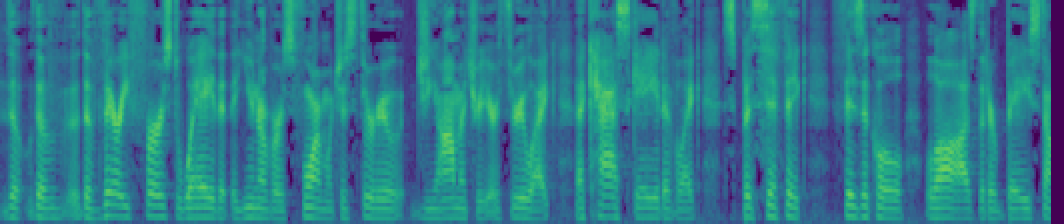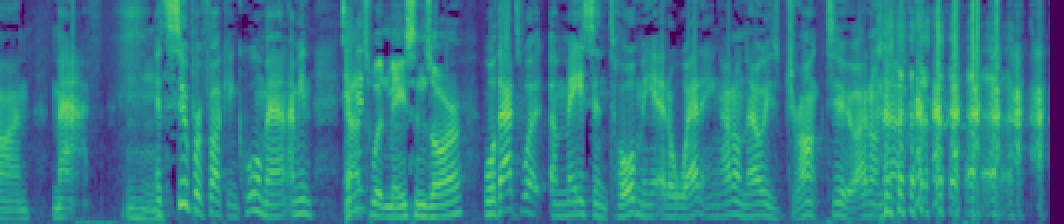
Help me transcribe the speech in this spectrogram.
the, the the very first way that the universe formed, which is through geometry or through like a cascade of like specific physical laws that are based on math. It's super fucking cool, man. I mean, That's it- what Masons are. well, that's what a Mason told me at a wedding. I don't know. He's drunk too. I don't know.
